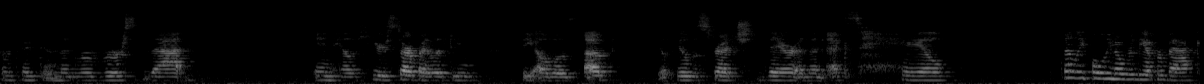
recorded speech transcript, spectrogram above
Perfect, and then reverse that. Inhale here, start by lifting the elbows up. You'll feel the stretch there, and then exhale, gently folding over the upper back.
